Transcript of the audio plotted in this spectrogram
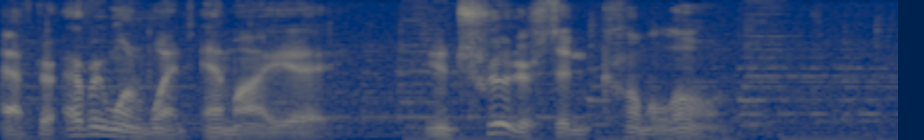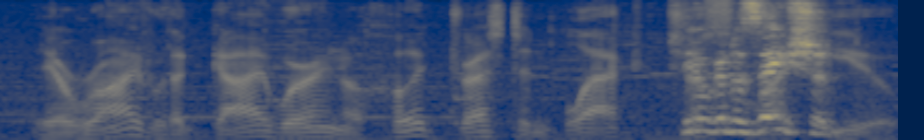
After everyone went MIA, the intruders didn't come alone. They arrived with a guy wearing a hood dressed in black. The organization. Like you.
